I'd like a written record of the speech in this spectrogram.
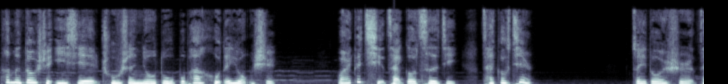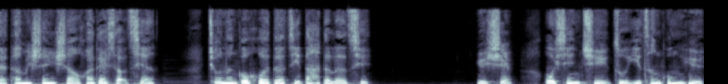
他们都是一些初生牛犊不怕虎的勇士，玩得起才够刺激，才够劲儿。最多是在他们身上花点小钱，就能够获得极大的乐趣。于是我先去租一层公寓。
